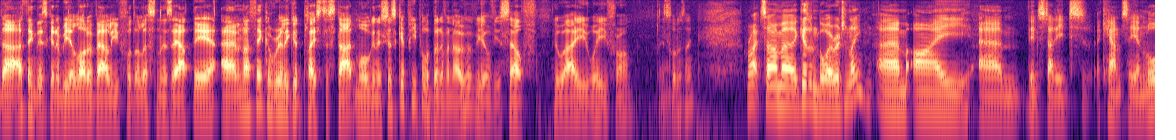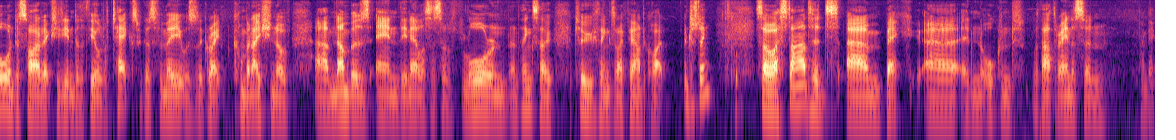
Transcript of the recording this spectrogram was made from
No, I think there's going to be a lot of value for the listeners out there. Um, and I think a really good place to start, Morgan, is just give people a bit of an overview of yourself. Who are you? Where are you from? That sort of thing. Right, so I'm a Gisborne boy originally. Um, I um, then studied accountancy and law and decided actually to get into the field of tax because for me it was a great combination of um, numbers and the analysis of law and, and things. So two things that I found quite interesting. So I started um, back uh, in Auckland with Arthur Andersen back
